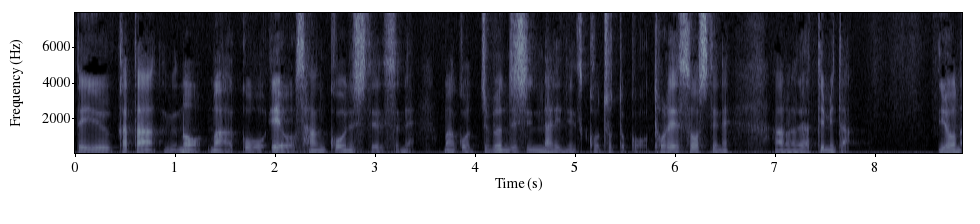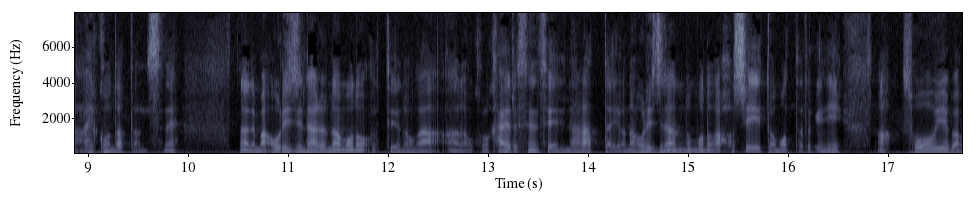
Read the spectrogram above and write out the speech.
ていう方の、まあ、こう絵を参考にしてですね、まあ、こう自分自身なりにこうちょっとこうトレースをしてねあのやってみたようなアイコンだったんですね。なので、まあ、オリジナルなものっていうのがあのこのカエル先生に習ったようなオリジナルのものが欲しいと思った時にあそういえば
